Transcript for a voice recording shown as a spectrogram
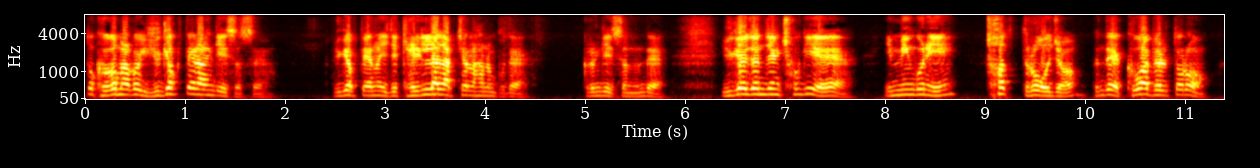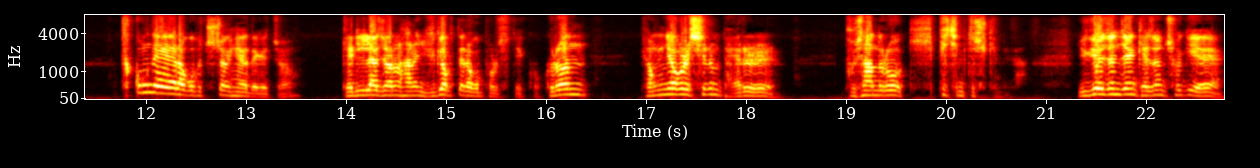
또 그거 말고 유격대라는 게 있었어요. 유격대는 이제 게릴라 작전을 하는 부대. 그런 게 있었는데, 6.25 전쟁 초기에 인민군이 첫 들어오죠. 근데 그와 별도로 특공대라고 추정해야 되겠죠. 게릴라전을 하는 유격대라고 볼 수도 있고 그런 병력을 실은 배를 부산으로 깊이 침투시킵니다. 6.25 전쟁 개전 초기에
